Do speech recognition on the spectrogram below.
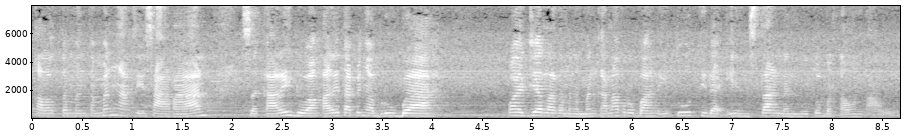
kalau teman-teman ngasih saran sekali dua kali tapi nggak berubah. Wajar lah teman-teman karena perubahan itu tidak instan dan butuh bertahun-tahun.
